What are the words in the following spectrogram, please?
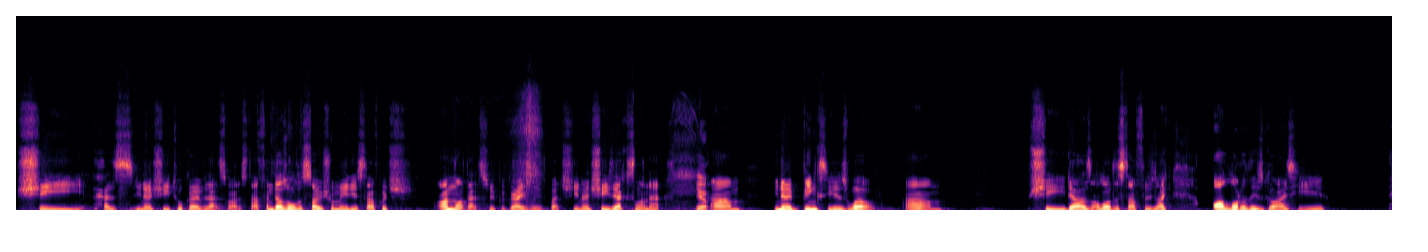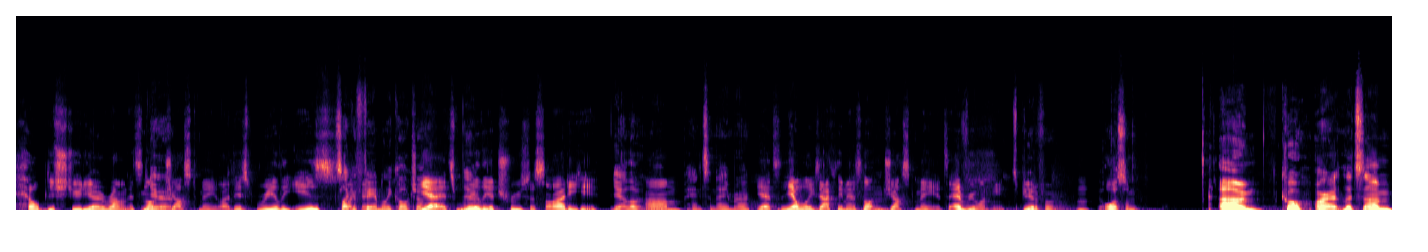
she has, you know, she took over that side of stuff and does all the social media stuff, which I'm not that super great with, but you know, she's excellent at. Yep. Um, you know, Binksy as well. Um, she does a lot of stuff. Like a lot of these guys here help this studio run. It's not Yeah. just me. Like this really is. It's like, a family culture. Yeah, it's really a true society here. Yeah, I love it. Um, hence the name, right? Yeah, it's, yeah. Well, exactly, man. It's Mm. not just me. It's everyone here. It's beautiful. Awesome. Um, cool. All right. Let's um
